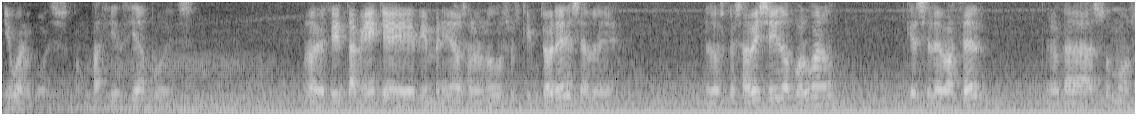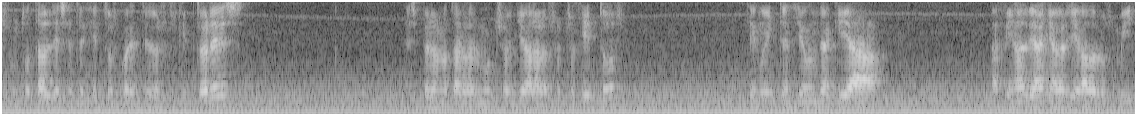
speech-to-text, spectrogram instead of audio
Y bueno, pues con paciencia, pues... Bueno, decir también que bienvenidos a los nuevos suscriptores, de los que os habéis seguido, pues bueno, ¿qué se le va a hacer? Creo que ahora somos un total de 742 suscriptores. Espero no tardar mucho en llegar a los 800. Tengo intención de aquí a final de año haber llegado a los 1000.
